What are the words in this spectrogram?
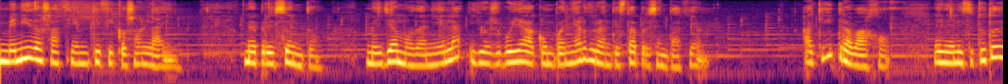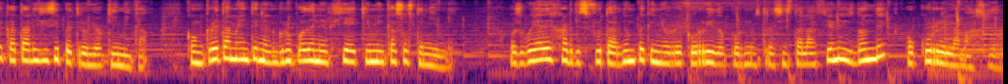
Bienvenidos a Científicos Online. Me presento, me llamo Daniela y os voy a acompañar durante esta presentación. Aquí trabajo, en el Instituto de Catálisis y Petroleoquímica, concretamente en el Grupo de Energía y Química Sostenible. Os voy a dejar disfrutar de un pequeño recorrido por nuestras instalaciones donde ocurre la magia.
